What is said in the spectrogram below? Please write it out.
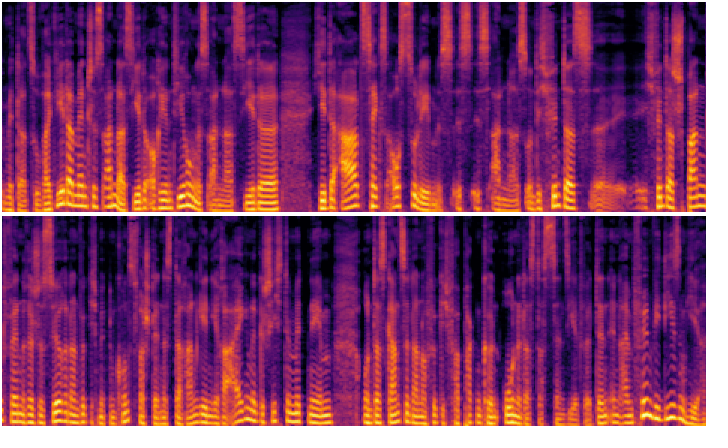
mit dazu, weil jeder Mensch ist anders, jede Orientierung ist anders, jede, jede Art, Sex auszuleben, ist, ist, ist anders. Und ich finde das, äh, ich finde das spannend, wenn Regisseure dann wirklich mit einem Kunstverständnis daran gehen, ihre eigene Geschichte mitnehmen und das Ganze dann auch wirklich verpacken können, ohne dass das zensiert wird. Denn in einem Film wie diesem hier,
